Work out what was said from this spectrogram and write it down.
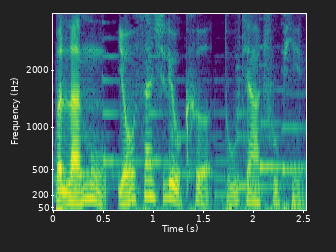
本栏目由三十六氪独家出品。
